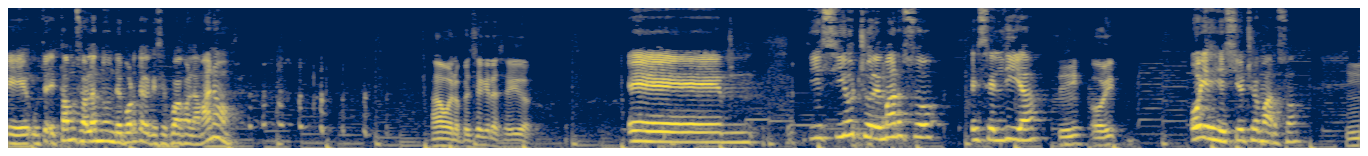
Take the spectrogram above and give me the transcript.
eh, usted, ¿estamos hablando de un deporte al que se juega con la mano? Ah, bueno, pensé que era seguidor. Eh, 18 de marzo es el día. Sí, hoy. Hoy es 18 de marzo. Mm.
